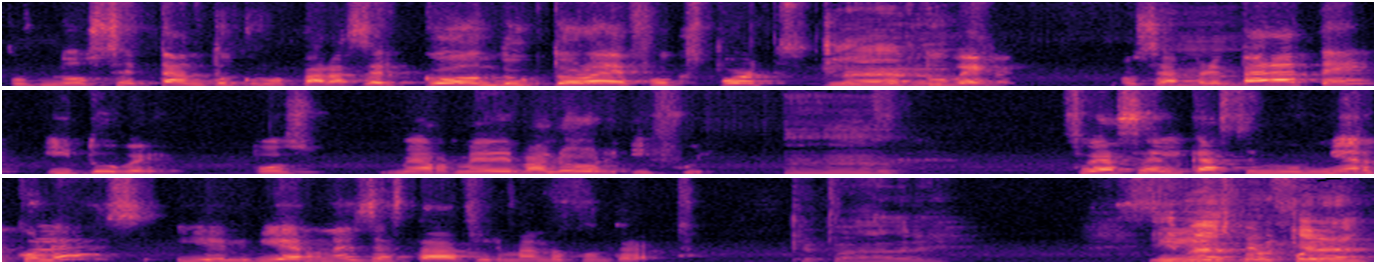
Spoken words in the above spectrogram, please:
pues no sé tanto como para ser conductora de Fox Sports. Me dijo, Claro. tú ve. O sea, Ajá. prepárate y tú ve. Pues me armé de valor y fui. Ajá. Fui a hacer el casting un miércoles y el viernes ya estaba firmando contrato. Qué padre. Sí, y más porque era,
